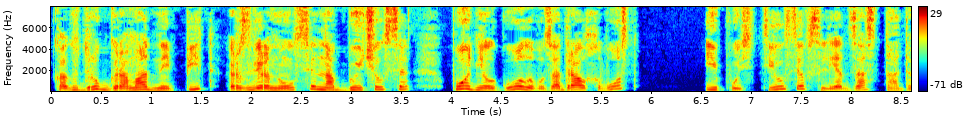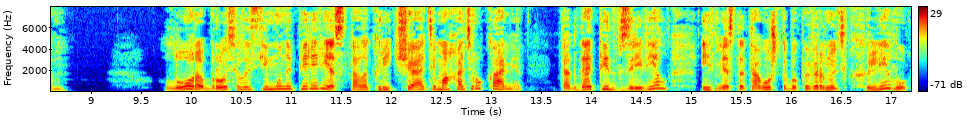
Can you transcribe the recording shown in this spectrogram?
как вдруг громадный Пит развернулся, набычился, поднял голову, задрал хвост и пустился вслед за стадом. Лора бросилась ему на перерез, стала кричать и махать руками — Тогда Пит взревел и вместо того, чтобы повернуть к хлеву,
